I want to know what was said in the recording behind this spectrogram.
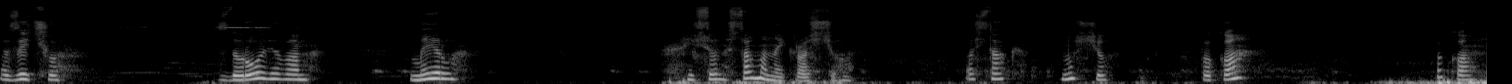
Зичу здоров'я вам, миру і всього самого найкращого. Ось так. Ну що, пока. Пока.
